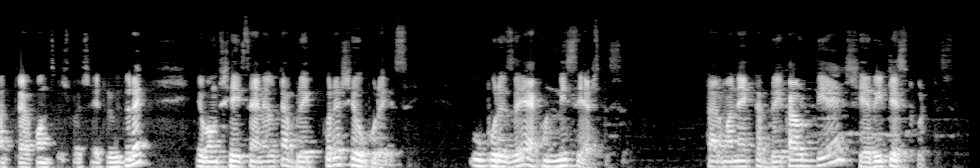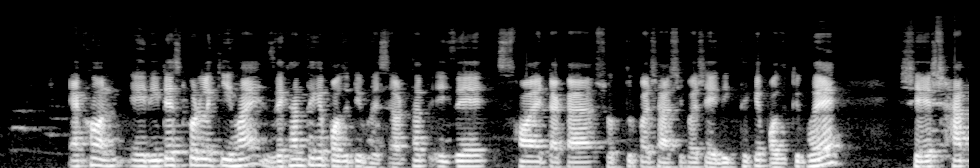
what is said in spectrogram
সাত টাকা পঞ্চাশ পয়সা এটার ভিতরে, এবং সেই চ্যানেলটা ব্রেক করে সে উপরে গেছে। উপরে যেয়ে এখন নিচে আসতেছে। তার মানে একটা ব্রেকআউট দিয়ে সে রিটেস্ট করতেছে। এখন এই রিটেস্ট করলে কি হয়? যেখান থেকে পজিটিভ হয়েছে, অর্থাৎ এই যে ছয় টাকা, সত্তর পয়সা, আশি পয়সা এই দিক থেকে পজিটিভ হয়ে সে সাত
